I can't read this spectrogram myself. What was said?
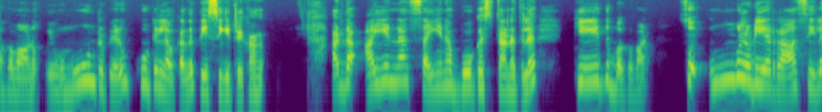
பகவானும் இவங்க மூன்று பேரும் கூட்டணியில உட்காந்து பேசிக்கிட்டு இருக்காங்க. அடுத்த அயன சயன போகஸ்தானத்துல கேது பகவான். சோ உங்களுடைய ராசியில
